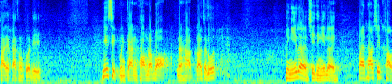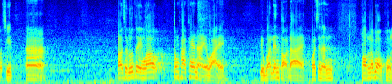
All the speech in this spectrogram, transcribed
คะจากการทรงตัวดี 20 เหมือนกันพร้อมแล้วบอกนะครับ เราจะรู้อย่างนี้เลยชิดอย่างนี้เลยปลายเท้าชิดเข่าชิดอ่าเราจะรู้ตัวเองว่าต้องพักแค่ไหนไหว หรือว่าเล่นต่อได้ เพราะฉะนั้นพร้อมแล้วบอกผม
